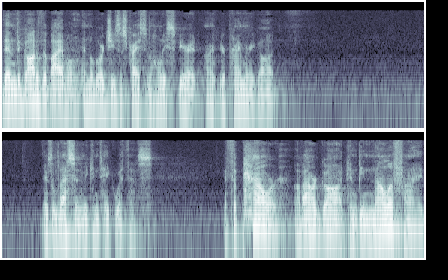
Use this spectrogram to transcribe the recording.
then the God of the Bible and the Lord Jesus Christ and the Holy Spirit aren't your primary God. There's a lesson we can take with us. If the power of our God can be nullified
